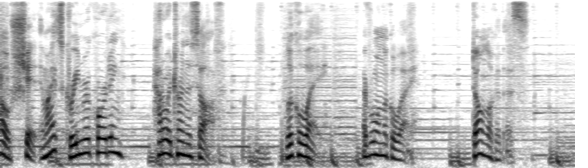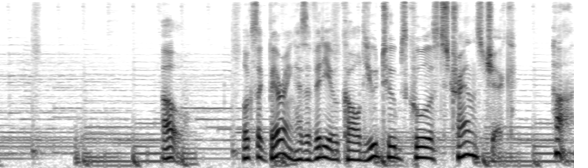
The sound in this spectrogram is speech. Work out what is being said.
Oh shit, am I screen recording? How do I turn this off? Look away. Everyone look away. Don't look at this. Oh. Looks like Bearing has a video called YouTube's Coolest Trans Chick. Huh.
